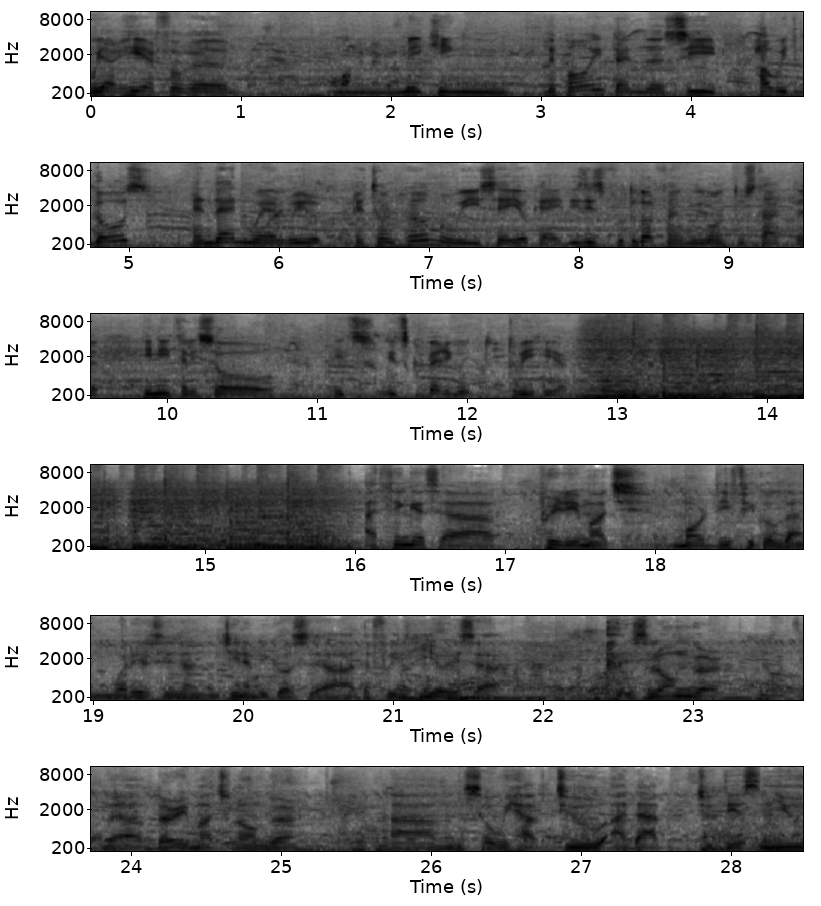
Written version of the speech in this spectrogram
We are here for uh, making the point and uh, see how it goes and then when we return home we say okay this is foot golf and we want to start uh, in Italy so it's it's very good to be here. I think it's uh, pretty much more difficult than what it is in Argentina because uh, the field here is uh, is longer, uh, very much longer. Um, so we have to adapt to this new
